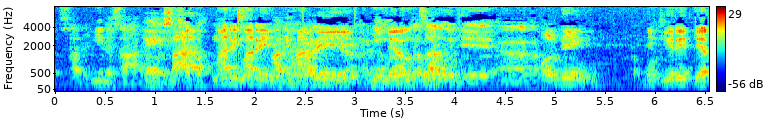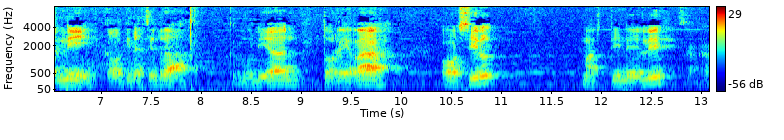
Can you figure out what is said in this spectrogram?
Sari, Ini, eh, Sari. eh, Sa- siapa? Mari Mari Mari, Mari, Mari. kemudian Iya, ah, Holding di kiri Tierney kalau tidak cedera kemudian Torreira Osil Martinelli Saka.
